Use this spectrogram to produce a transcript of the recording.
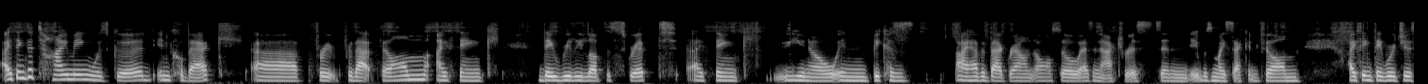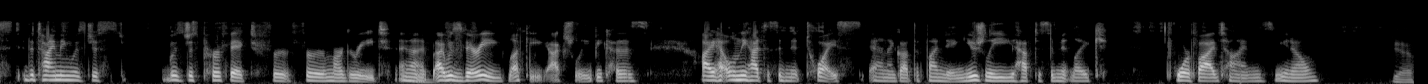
I think the timing was good in Quebec uh, for for that film. I think they really loved the script. I think you know in because I have a background also as an actress and it was my second film. I think they were just the timing was just was just perfect for for Marguerite and I, mm. I was very lucky actually because I only had to submit twice and I got the funding. Usually you have to submit like four or five times, you know. Yeah,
